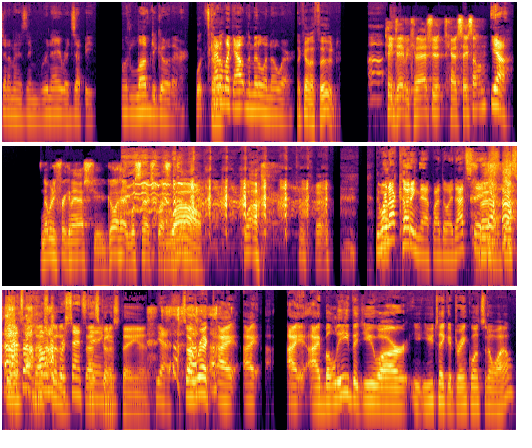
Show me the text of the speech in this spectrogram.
gentleman, is named Rene Redzepi. I would love to go there. What It's kind of like out in the middle of nowhere. what kind of food? Uh, Hey, David, can I ask you? Can I say something? yeah. Nobody freaking asked you. Go ahead. What's the next question? Wow. Wow. Okay. We're Well- not cutting that, by the way. That's staying. That's, in. that's gonna, That's a that's hundred gonna- percent That's going to stay in. Yes. So, Rick, I, I, I, I believe that you are. You, you take a drink once in a while.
